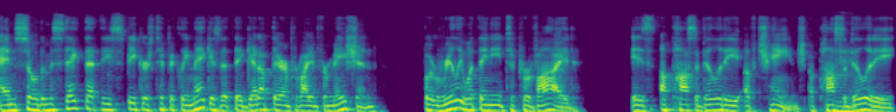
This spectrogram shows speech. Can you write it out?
And so the mistake that these speakers typically make is that they get up there and provide information, but really what they need to provide is a possibility of change, a mm. possibility mm.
